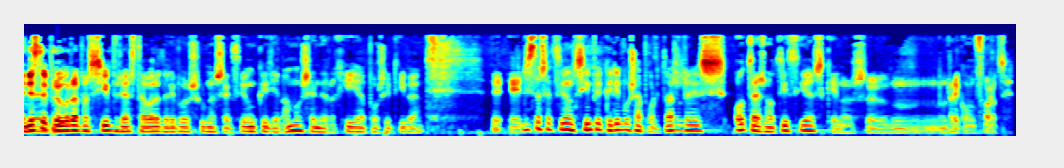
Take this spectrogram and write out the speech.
En este programa siempre hasta ahora tenemos una sección que llamamos energía positiva. Eh, En esta sección siempre queremos aportarles otras noticias que nos eh, reconforten.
